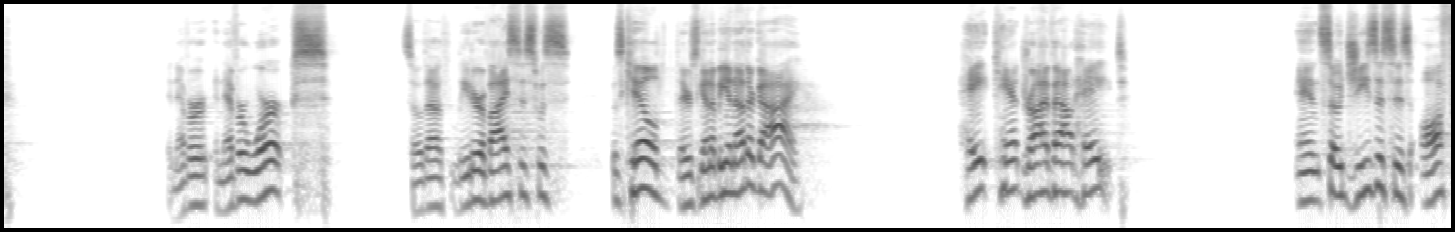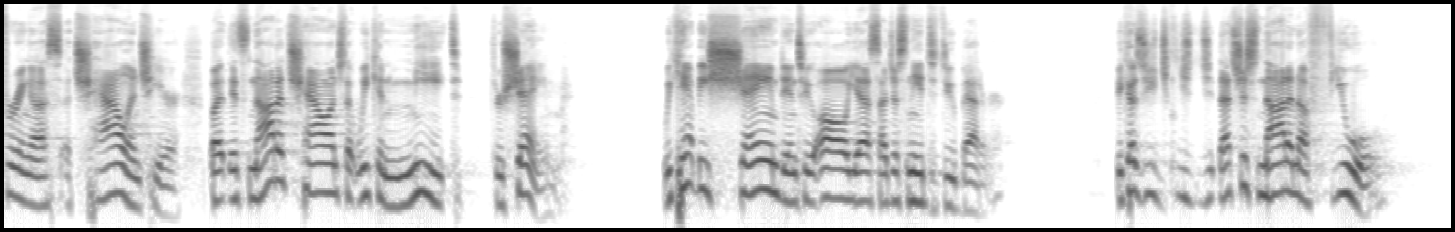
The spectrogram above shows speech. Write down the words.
It never, it never works. So the leader of ISIS was, was killed. There's going to be another guy. Hate can't drive out hate. And so Jesus is offering us a challenge here, but it's not a challenge that we can meet through shame. We can't be shamed into, oh, yes, I just need to do better. Because you, you, that's just not enough fuel.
